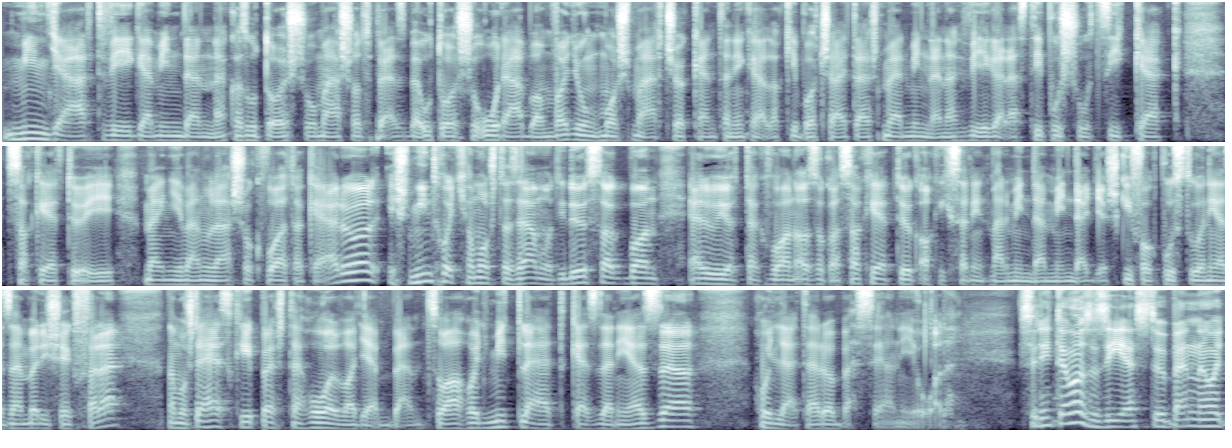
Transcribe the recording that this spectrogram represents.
mindjárt vége mindennek az utolsó másodpercben, utolsó órában vagyunk, most már csökkenteni kell a kibocsátást, mert mindennek vége lesz típusú cikkek, szakértői megnyilvánulások voltak erről, és minthogyha most az elmúlt időszakban előjöttek volna azok a szakértők, akik szerint már minden mindegy, és ki fog pusztulni az emberiség fele. Na most ehhez képest te hol vagy ebben? Szóval, hogy mit lehet kezdeni ezzel, hogy lehet erről beszélni jól? Szerintem az az ijesztő benne, hogy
